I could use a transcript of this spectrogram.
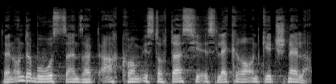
Dein Unterbewusstsein sagt, ach komm, ist doch das hier, ist leckerer und geht schneller.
